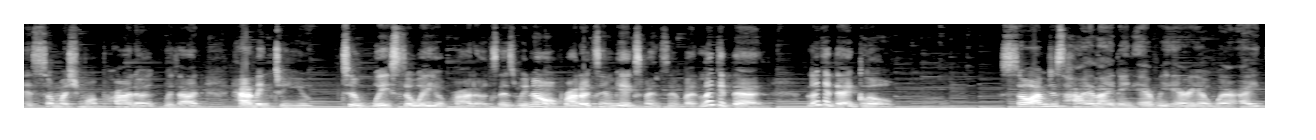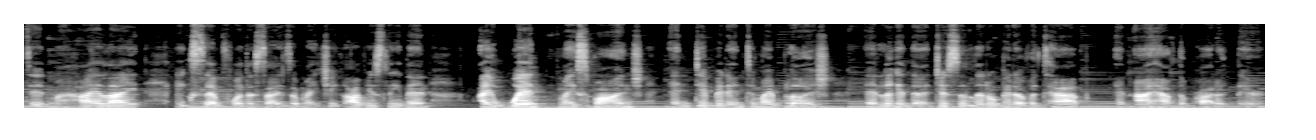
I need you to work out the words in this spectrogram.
and so much more product without having to you to waste away your products. As we know products can be expensive but look at that. Look at that glow. So I'm just highlighting every area where I did my highlight except for the sides of my cheek. Obviously then I wet my sponge and dip it into my blush. And look at that just a little bit of a tap and I have the product there.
